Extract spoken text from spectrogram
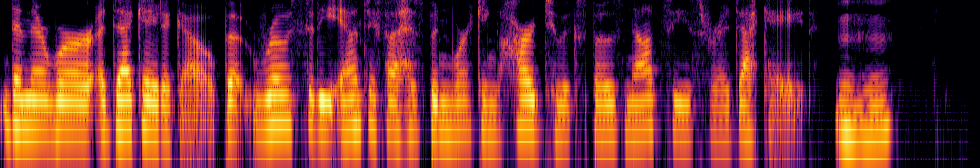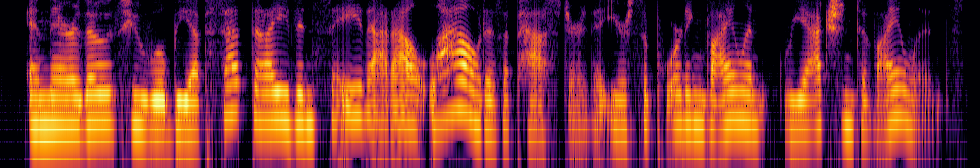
than there were a decade ago, but Rose City Antifa has been working hard to expose Nazis for a decade. Mm-hmm. And there are those who will be upset that I even say that out loud as a pastor, that you're supporting violent reaction to violence.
